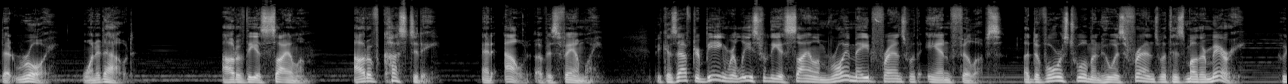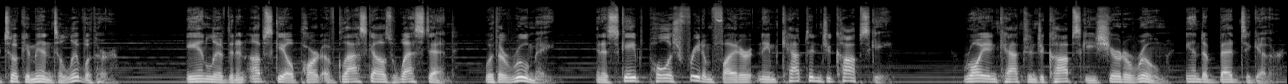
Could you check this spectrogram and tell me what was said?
that Roy wanted out out of the asylum, out of custody, and out of his family. Because after being released from the asylum, Roy made friends with Anne Phillips, a divorced woman who was friends with his mother Mary, who took him in to live with her. Anne lived in an upscale part of Glasgow's West End with a roommate, an escaped Polish freedom fighter named Captain Jakobski. Roy and Captain Jakobski shared a room and a bed together,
